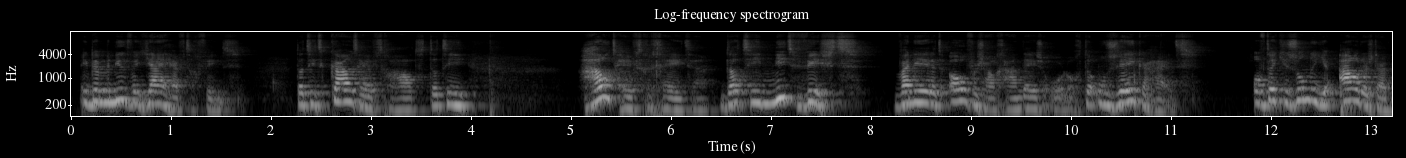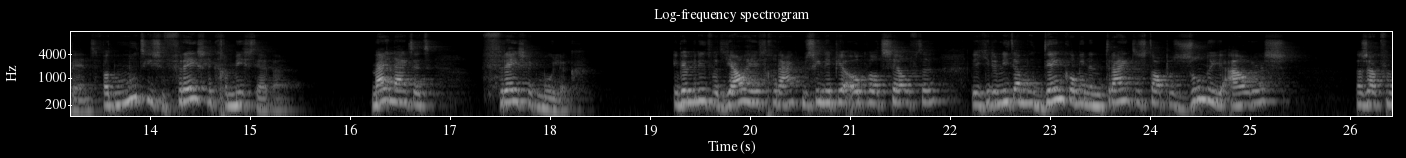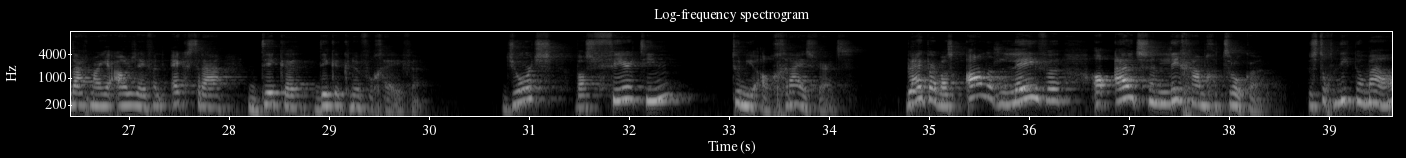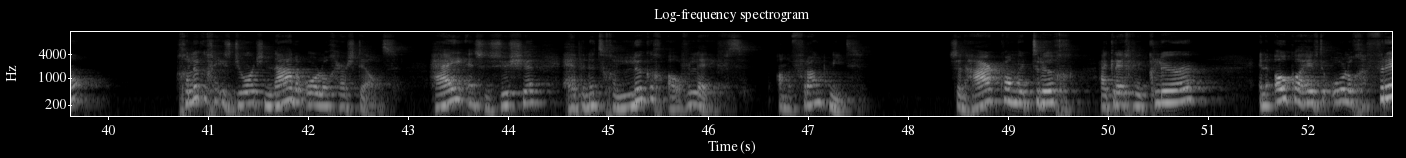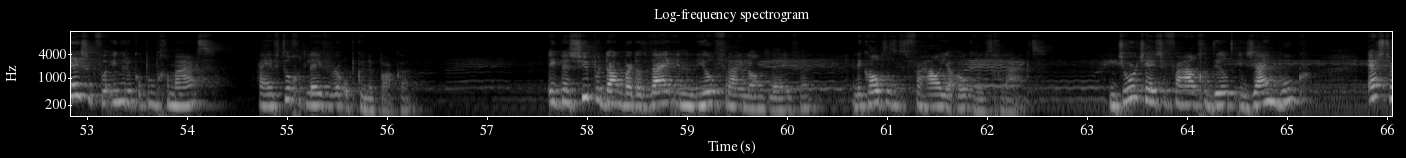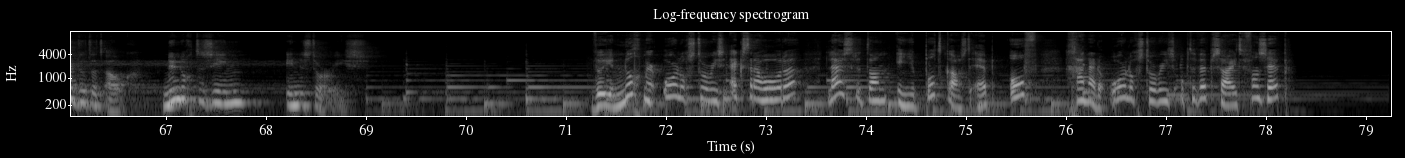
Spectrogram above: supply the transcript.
Ik ben benieuwd wat jij heftig vindt. Dat hij het koud heeft gehad, dat hij hout heeft gegeten, dat hij niet wist wanneer het over zou gaan, deze oorlog. De onzekerheid. Of dat je zonder je ouders daar bent. Wat moet hij ze vreselijk gemist hebben? Mij lijkt het vreselijk moeilijk. Ik ben benieuwd wat jou heeft geraakt. Misschien heb je ook wel hetzelfde. Dat je er niet aan moet denken om in een trein te stappen zonder je ouders. Dan zou ik vandaag maar je ouders even een extra dikke, dikke knuffel geven. George was 14 toen hij al grijs werd. Blijkbaar was al het leven al uit zijn lichaam getrokken. Dat is toch niet normaal? Gelukkig is George na de oorlog hersteld. Hij en zijn zusje hebben het gelukkig overleefd. Anne Frank niet. Zijn haar kwam weer terug, hij kreeg weer kleur. En ook al heeft de oorlog vreselijk veel indruk op hem gemaakt, hij heeft toch het leven weer op kunnen pakken. Ik ben super dankbaar dat wij in een heel vrij land leven. En ik hoop dat het verhaal jou ook heeft geraakt. George heeft zijn verhaal gedeeld in zijn boek. Esther doet dat ook. Nu nog te zien in de stories. Wil je nog meer oorlogstories extra horen? Luister het dan in je podcast-app of ga naar de oorlogstories op de website van ZEP.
